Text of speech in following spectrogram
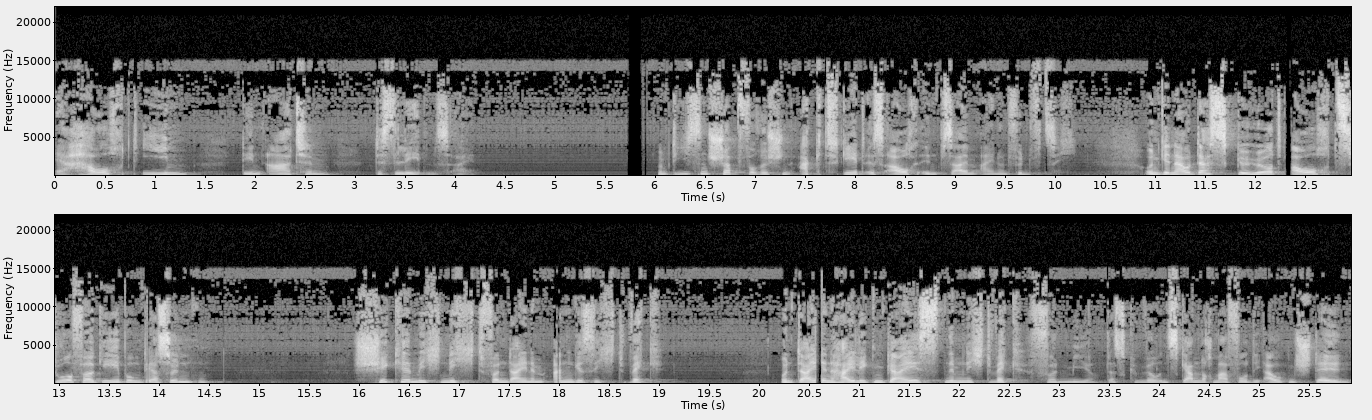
Er haucht ihm den Atem des Lebens ein. Um diesen schöpferischen Akt geht es auch in Psalm 51. Und genau das gehört auch zur Vergebung der Sünden. Schicke mich nicht von deinem Angesicht weg und deinen Heiligen Geist nimm nicht weg von mir. Das können wir uns gern noch mal vor die Augen stellen.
